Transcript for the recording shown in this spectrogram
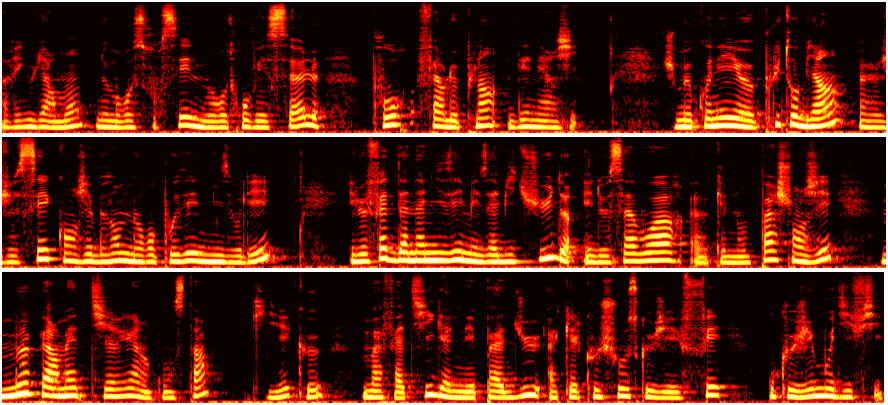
régulièrement de me ressourcer, de me retrouver seule pour faire le plein d'énergie. Je me connais euh, plutôt bien, euh, je sais quand j'ai besoin de me reposer et de m'isoler. Et le fait d'analyser mes habitudes et de savoir euh, qu'elles n'ont pas changé me permet de tirer un constat qui est que ma fatigue, elle n'est pas due à quelque chose que j'ai fait ou que j'ai modifié.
